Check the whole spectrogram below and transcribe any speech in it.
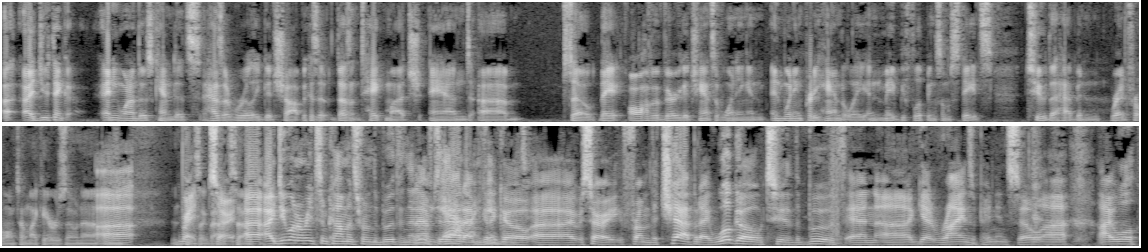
I, I do think any one of those candidates has a really good shot because it doesn't take much and. Um, so they all have a very good chance of winning and, and winning pretty handily and maybe flipping some states too that have been red for a long time, like Arizona and, and Right. things like that. sorry. So, Uh, I do want to read some comments from the booth, and then after yeah, that, I'm going to go. Uh, I was sorry from the chat, but I will go to the booth and uh, get Ryan's opinion. So uh, I will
